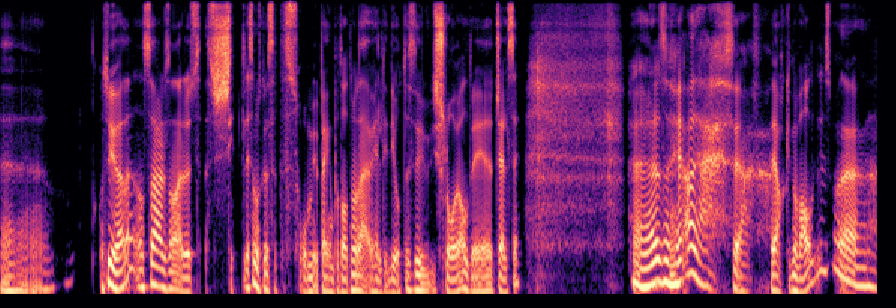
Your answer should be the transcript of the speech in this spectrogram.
eh, Og så gjør jeg det, og så er det sånn der, Shit, liksom, skal vi sette så mye penger på Tottenham? Det er jo helt idiotisk. De slår jo aldri Chelsea. Eh, så ja, jeg, jeg, jeg har ikke noe valg, liksom. Jeg,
